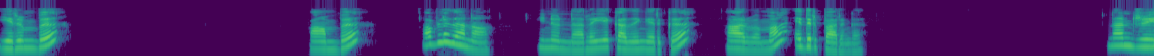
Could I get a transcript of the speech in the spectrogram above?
எறும்பு பாம்பு அவ்வளவுதானா? இன்னும் நிறைய கதைங்க இருக்கு. ஆர்வமா எதிர்பாருங்க. நன்றி.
